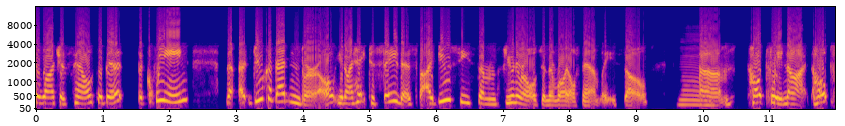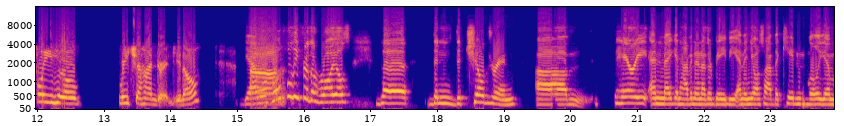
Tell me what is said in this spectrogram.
to watch his health a bit. The queen the uh, duke of edinburgh you know i hate to say this but i do see some funerals in the royal family so Hmm. um hopefully not hopefully he'll reach a hundred you know Yeah, well, Um, hopefully for the Royals, the the the children, um, Harry and Meghan having another baby, and then you also have the Kate and William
